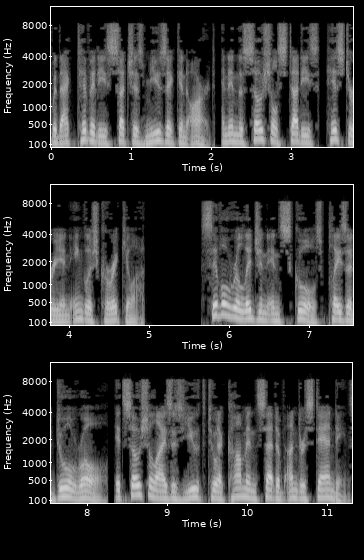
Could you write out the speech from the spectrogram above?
with activities such as music and art, and in the social studies, history and English curricula. Civil religion in schools plays a dual role, it socializes youth to a common set of understandings,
